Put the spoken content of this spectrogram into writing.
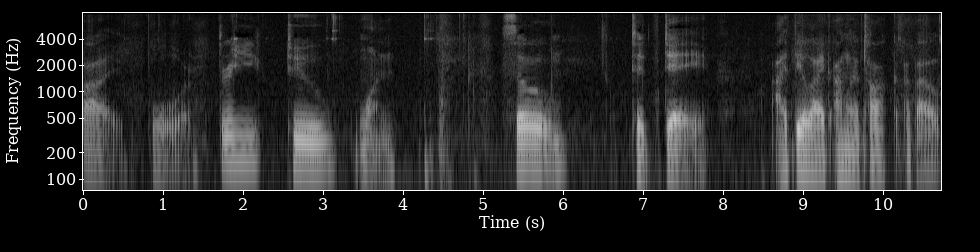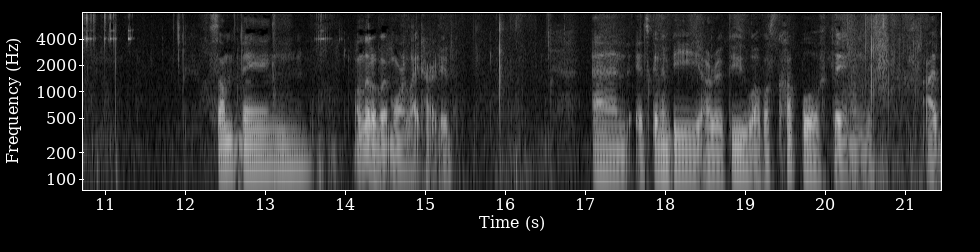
Five, four, three, two, one. So, today, I feel like I'm going to talk about something a little bit more lighthearted. And it's going to be a review of a couple of things I've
